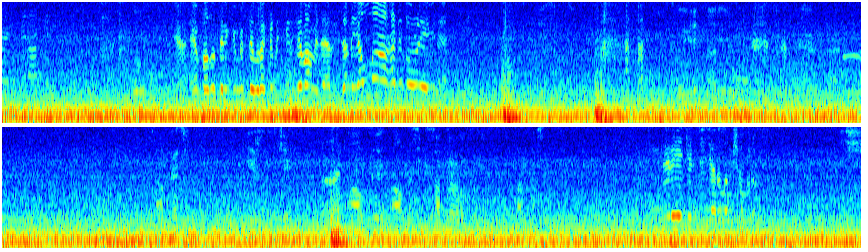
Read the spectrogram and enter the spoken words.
yani merak etme. Doğru. ya, en fazla seni gümrükte bırakırdık biz devam ederdik. Sen de yallah hadi doğru evine. İyi sıkıntı yok. Siz o yürek mi arıyor? Tamam, diyeceksiniz ama yani. Saat kaç? 1, 2, Saat 6, 6, 8 saattir araba kullanıyorum. Nereye gelince yaralamış oluruz? Hiç.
